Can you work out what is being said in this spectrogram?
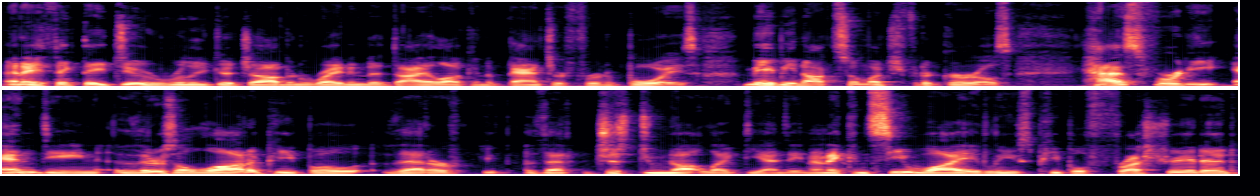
and I think they do a really good job in writing the dialogue and the banter for the boys. Maybe not so much for the girls. As for the ending, there's a lot of people that are that just do not like the ending, and I can see why it leaves people frustrated.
